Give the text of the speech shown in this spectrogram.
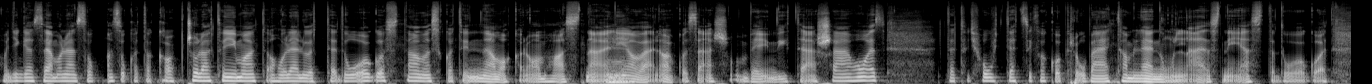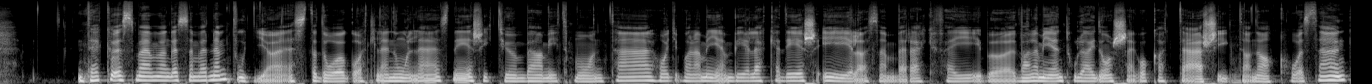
hogy igazából azok, azokat a kapcsolataimat, ahol előtte dolgoztam, azokat én nem akarom használni hmm. a vállalkozásom beindításához. Tehát, hogyha úgy tetszik, akkor próbáltam lenullázni ezt a dolgot. De közben meg az ember nem tudja ezt a dolgot lenullázni, és itt jön be, amit mondtál, hogy valamilyen vélekedés él az emberek fejéből, valamilyen tulajdonságokat társítanak hozzánk,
